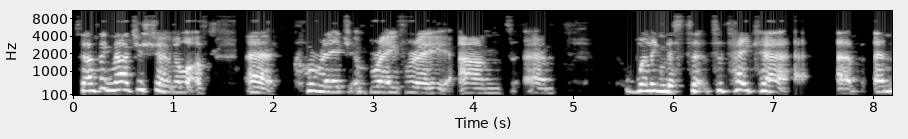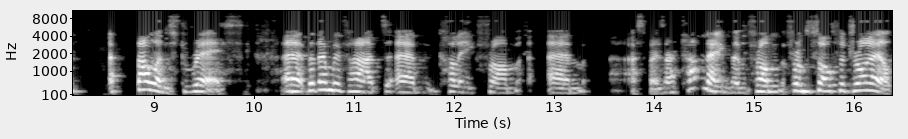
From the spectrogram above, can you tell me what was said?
So I think that just showed a lot of uh, courage and bravery and um, willingness to, to take a, a, a balanced risk. Uh, but then we've had um, colleague from um, I suppose I can name them from from Salford Royal,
